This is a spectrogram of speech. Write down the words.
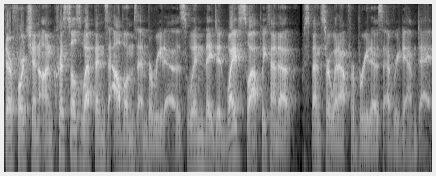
their fortune on crystals, weapons, albums, and burritos. When they did wife swap, we found out Spencer went out for burritos every damn day.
